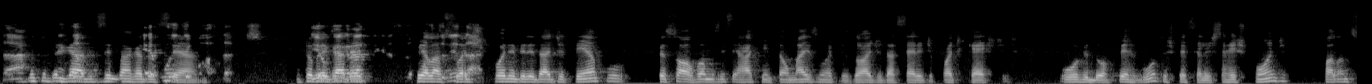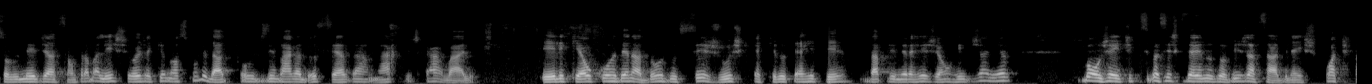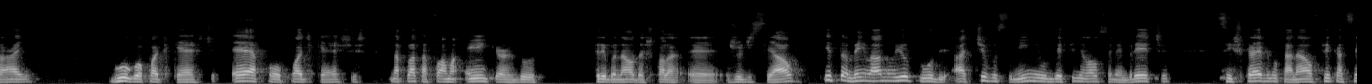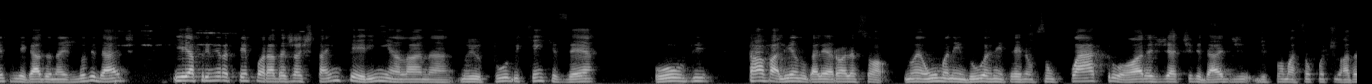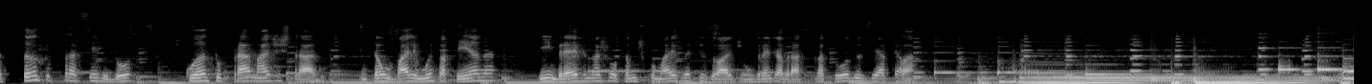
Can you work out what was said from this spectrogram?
Tá? Muito obrigado, então, desembargador. É muito importante. Muito obrigado pela sua disponibilidade de tempo. Pessoal, vamos encerrar aqui então mais um episódio da série de podcasts O Ouvidor Pergunta, o Especialista Responde, falando sobre mediação trabalhista. Hoje aqui o nosso convidado foi o desembargador César Marques Carvalho. Ele que é o coordenador do Sejusc, aqui do TRT da primeira região, Rio de Janeiro. Bom, gente, se vocês quiserem nos ouvir, já sabe, né? Spotify, Google Podcast, Apple Podcasts, na plataforma Anchor do Tribunal da Escola é, Judicial e também lá no YouTube. Ativa o sininho, define lá o seu lembrete, se inscreve no canal, fica sempre ligado nas novidades. E a primeira temporada já está inteirinha lá na, no YouTube. Quem quiser, ouve. Tá valendo, galera. Olha só, não é uma, nem duas, nem três, não. São quatro horas de atividade de, de formação continuada, tanto para servidor quanto para magistrado. Então, vale muito a pena. E em breve nós voltamos com mais um episódio. Um grande abraço para todos e até lá. Thank you.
